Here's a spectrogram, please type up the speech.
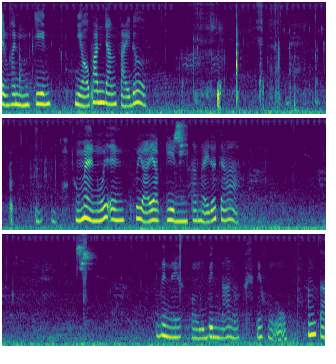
เส้นขนมจีน เหนียวพันยันไซเดอร์ของแม่หนูเองผู้ใหญ่อยากกินทางไหนเด้อจ้าที่เป็นในของลิบินนะหนูในของหนูน้ำตา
